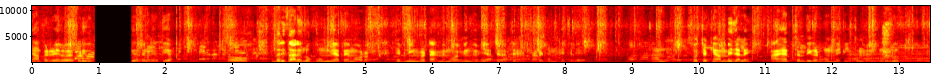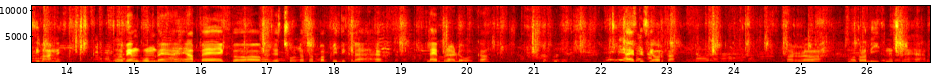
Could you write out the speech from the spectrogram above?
यहाँ पे रेलवे खड़ी होती है खड़ी होती है। तो इधर ही सारे लोग घूमने आते हैं मॉर्निंग इवनिंग में टाइम में मॉर्निंग में भी आते रहते हैं सारे घूमने के लिए। तो हम सोचे कि हम भी चलें। आए हैं चंडीगढ़ घूमने के लिए तो मैं भी घूम लूँ इसी बहाने। तो अभी हम घूम रहे हैं। यहाँ पे एक मुझे छोटा सा पपी दिख रहा है लाइब्राडोर का। है किसी और का? और वो थोड़ा वीकनेस में है यार।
